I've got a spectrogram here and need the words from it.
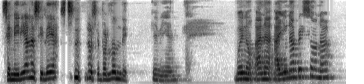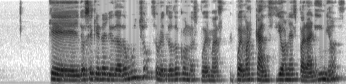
Se me irían las ideas, no sé por dónde. Qué bien. Bueno, Ana, hay una persona que yo sé que te ha ayudado mucho, sobre todo con los poemas, poemas canciones para niños,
